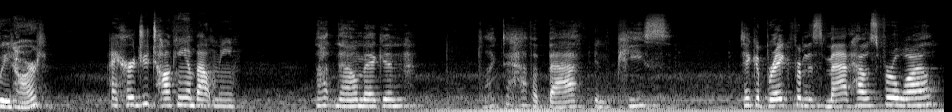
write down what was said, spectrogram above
Sweetheart. I heard you talking about me. Not now, Megan. I'd like to have a bath in peace. Take a break from this madhouse for a while.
